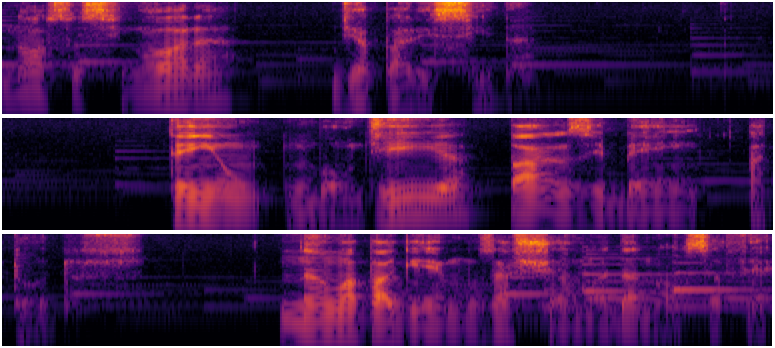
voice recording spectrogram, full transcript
nossa Senhora de Aparecida. Tenham um bom dia, paz e bem a todos. não apaguemos a chama da nossa fé.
